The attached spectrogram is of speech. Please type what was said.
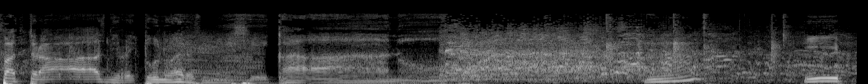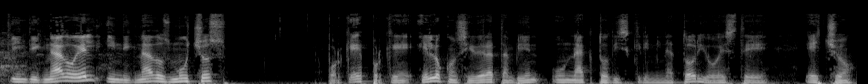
para atrás, mi rey, tú no eres mexicano. ¿Mm? Y indignado él, indignados muchos, ¿Por qué? Porque él lo considera también un acto discriminatorio, este hecho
